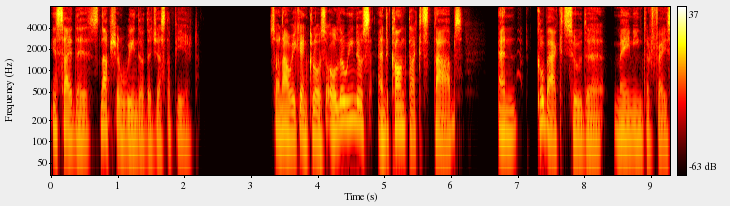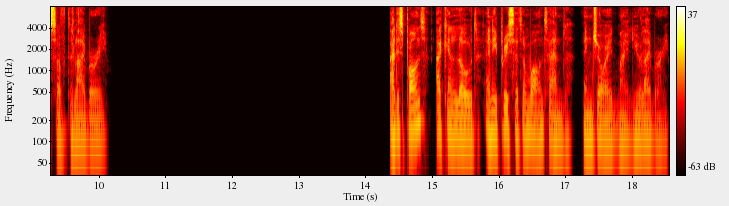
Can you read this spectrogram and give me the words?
inside the snapshot window that just appeared. So now we can close all the windows and Kontakt's tabs and go back to the main interface of the library. At this point, I can load any preset I want and enjoy my new library.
